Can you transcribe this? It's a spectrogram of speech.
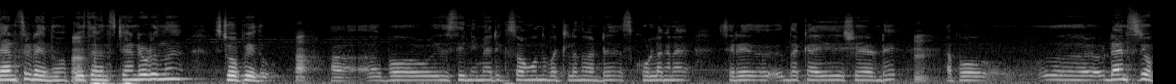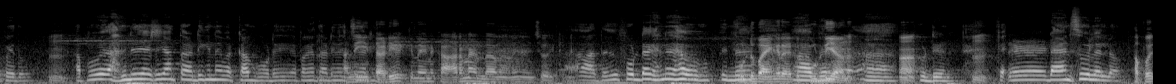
ഡാൻസ് ഉണ്ടായിരുന്നു അപ്പോൾ സെവൻത് സ്റ്റാൻഡേർഡിൽ നിന്ന് സ്റ്റോപ്പ് ചെയ്തു. അപ്പോൾ സിനിമാറ്റിക് സോങ് ഒന്നും പറ്റില്ലെന്ന് പറഞ്ഞിട്ട് സ്കൂളിൽ അങ്ങനെ ചെറിയ ഇതൊക്കെ ആയി ഇഷ്യൂ ആയതുകൊണ്ട് അപ്പോൾ ഡാൻസ് സ്റ്റോപ്പ് ചെയ്തു. അപ്പോൾ അതിന് ശേഷം ഞാൻ തടി ഇങ്ങനെ വെക്കാൻ കൂടി. അപ്പം തടി വെച്ച് തടി വെക്കുന്നതിന് കാരണം എന്താണെന്നാണ് ഞാൻ ചോദിക്കുന്നത്. അത് ഫുഡ് അങ്ങനെ പിന്നെ ഫുഡ് ഭയങ്കരമായിട്ട് ഫുഡിയാണ്. ഫുഡിയാണ് ഡാൻസും ഇല്ലല്ലോ. അപ്പോൾ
